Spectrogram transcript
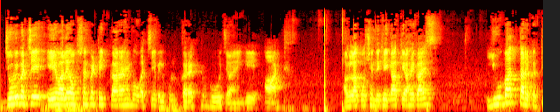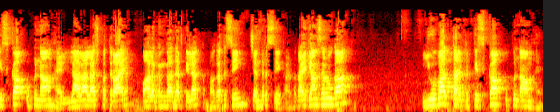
जो भी बच्चे ए वाले ऑप्शन पे टिक कर रहे हैं, वो बच्चे बिल्कुल करेक्ट हो जाएँगे, आठ। अगला क्वेश्चन देखिएगा क्या है गाइस युवा तर्क, किसका उपनाम है? लाला लाजपत राय, बाल गंगाधर तिलक, भगत सिंह, चंद्रशेखर। बताइए क्या आंसर होगा? युवा तर्क, किसका उपनाम है?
